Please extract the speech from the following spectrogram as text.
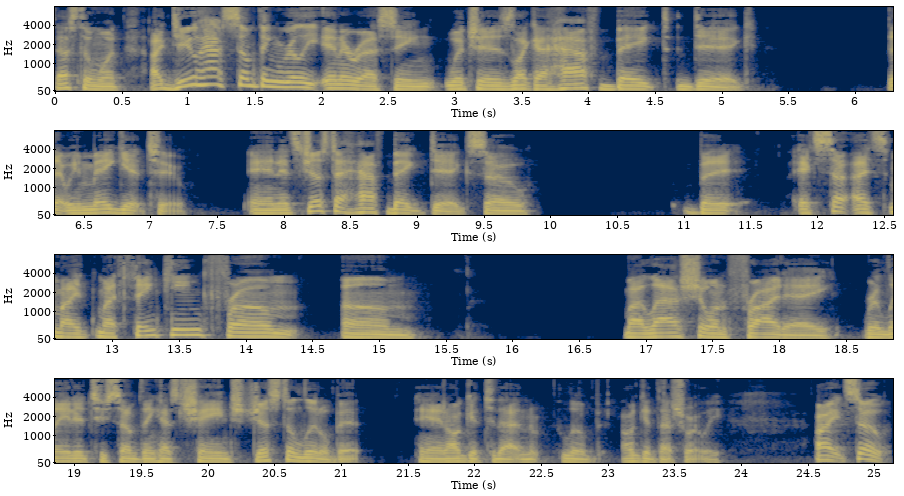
That's the one. I do have something really interesting, which is like a half baked dig that we may get to. And it's just a half baked dig. So, but it's, it's my, my thinking from, um, my last show on Friday related to something has changed just a little bit. And I'll get to that in a little bit. I'll get that shortly. All right. So,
